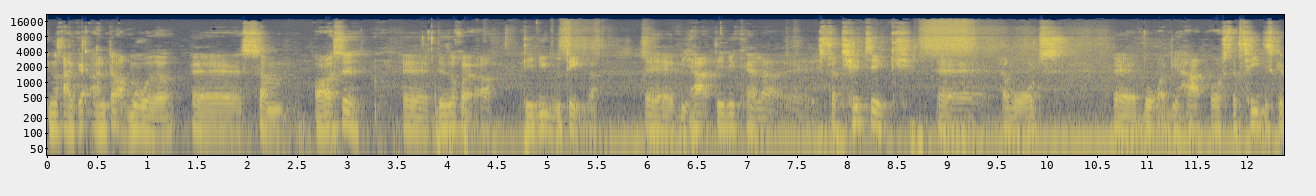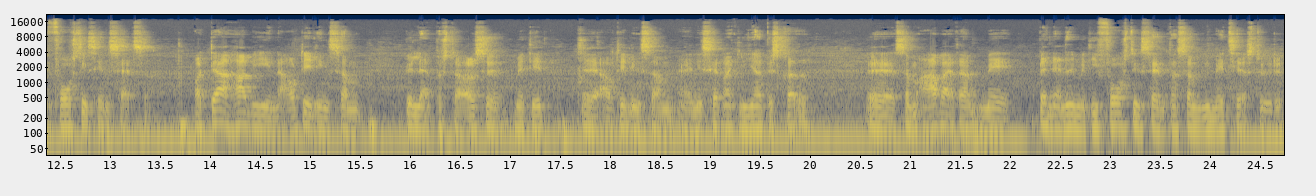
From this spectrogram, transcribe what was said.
en række andre områder, øh, som også øh, vedrører det, vi uddeler. Øh, vi har det, vi kalder øh, Strategic øh, Awards, øh, hvor vi har vores strategiske forskningsindsatser. Og der har vi en afdeling, som vil være på størrelse med den øh, afdeling, som øh, Niels Henrik lige har beskrevet, øh, som arbejder med blandt andet med de forskningscentre, som vi er med til at støtte.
